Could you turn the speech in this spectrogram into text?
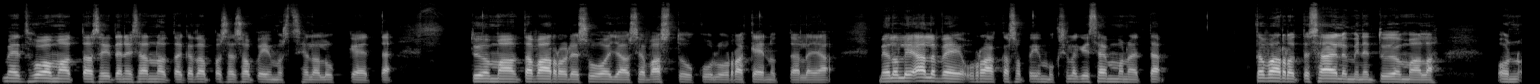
meidät huomauttaa siitä, niin sanoo, että katsoppa se sopimus, siellä lukee, että työmaan tavaroiden suojaus ja vastuu kuuluu rakennuttajalle. Ja meillä oli LV-urakkasopimuksillakin semmoinen, että tavaroiden säilyminen työmaalla on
